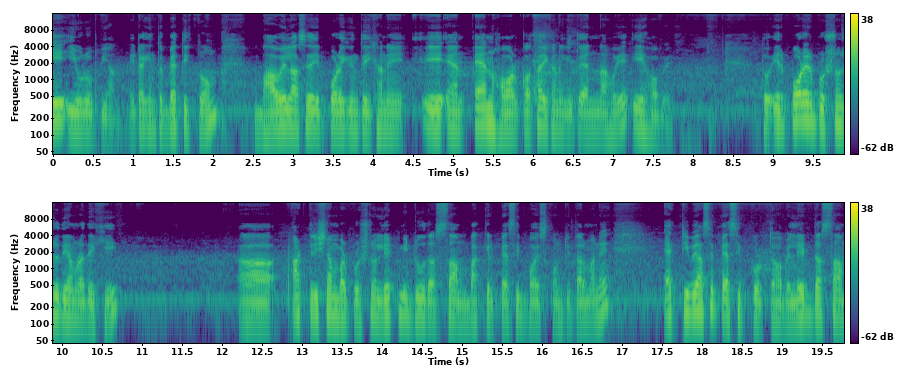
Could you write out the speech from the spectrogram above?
a European এটা কিন্তু ব্যতিক্রম। ভাওয়েল আছে, এরপরে কিন্তু এখানে এ এন এন হওয়ার কথা, এখানে কিন্তু এন না হয়ে এ হবে। তো এর পরের প্রশ্ন যদি আমরা দেখি আটত্রিশ নাম্বার প্রশ্ন let me do the sum বাক্যের প্যাসিভ ভয়েস কোনটি? তার মানে অ্যাক্টিভে আছে প্যাসিভ করতে হবে। Let the sum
